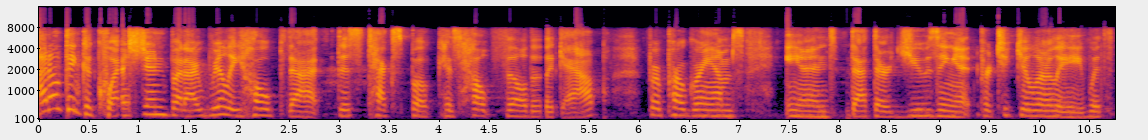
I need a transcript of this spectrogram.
I don't think a question, but I really hope that this textbook has helped fill the gap for programs and that they're using it particularly with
